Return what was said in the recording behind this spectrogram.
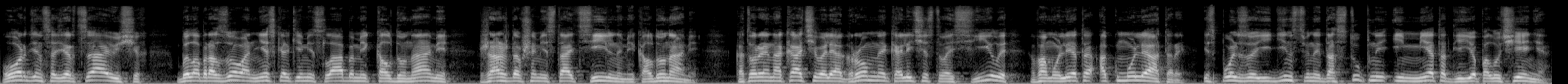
Орден Созерцающих был образован несколькими слабыми колдунами, жаждавшими стать сильными колдунами, которые накачивали огромное количество силы в амулета-аккумуляторы, используя единственный доступный им метод ее получения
